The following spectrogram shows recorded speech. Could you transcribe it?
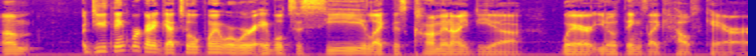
Um, do you think we're going to get to a point where we're able to see like this common idea where you know things like healthcare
